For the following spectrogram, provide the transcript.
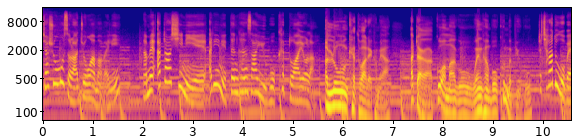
ကြာရှုံးမှုဆိုတာကြုံရမှာပဲလေဒါပေမဲ့အတ္တရှိနေရင်အဲ့ဒီနေသင်ခန်းစားယူဖို့ခက်သွားရောလားအလုံးခက်သွားတယ်ခင်ဗျာအတ္တကကိုယ့်အမကိုဝန်ခံဖို့ခွင့်မပြုဘူးတခြားသူကိုပဲ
